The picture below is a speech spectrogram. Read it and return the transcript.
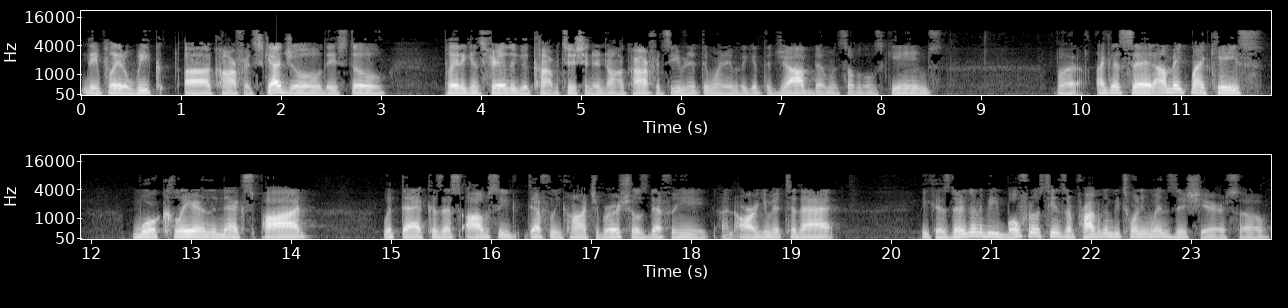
they played a weak uh, conference schedule, they still played against fairly good competition in non-conference, even if they weren't able to get the job done with some of those games. But like I said, I'll make my case more clear in the next pod with that because that's obviously definitely controversial. It's definitely an argument to that because they're going to be both of those teams are probably going to be 20 wins this year. So,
